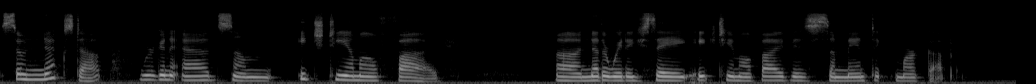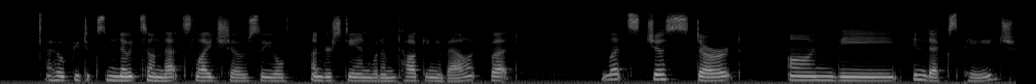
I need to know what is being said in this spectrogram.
so next up, we're going to add some HTML5. Uh, another way to say HTML5 is semantic markup. I hope you took some notes on that slideshow so you'll understand what I'm talking about, but let's just start on the index page,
